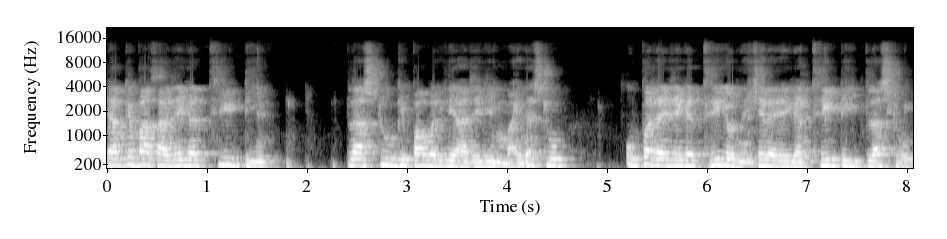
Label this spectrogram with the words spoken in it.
ये आपके पास आ जाएगा थ्री टी प्लस टू की पावर ये आ जाएगी माइनस टू ऊपर रह जाएगा थ्री और नीचे रहेगा थ्री टी प्लस टू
